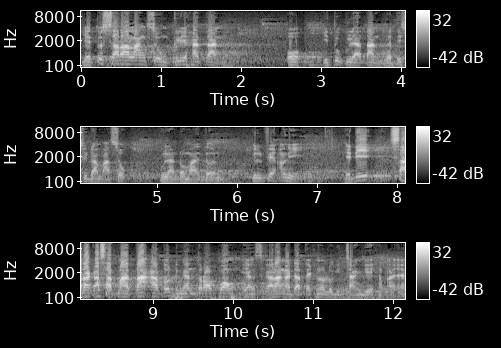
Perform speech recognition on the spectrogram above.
yaitu secara langsung kelihatan. Oh itu kelihatan berarti sudah masuk bulan Ramadan. Bil fi'li. Jadi secara kasat mata atau dengan teropong. Yang sekarang ada teknologi canggih ya,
